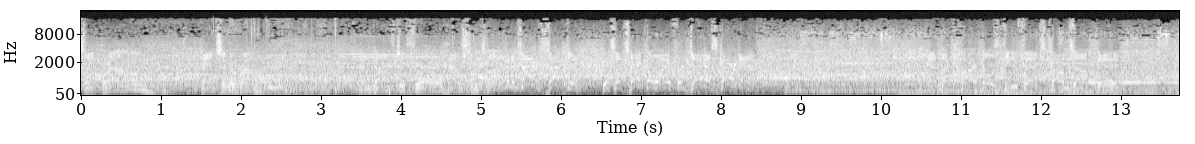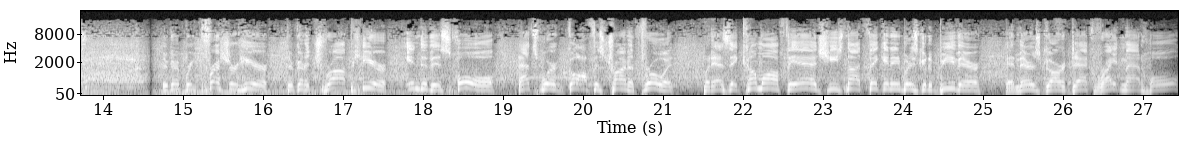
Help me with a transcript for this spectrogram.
St. Brown dancing around. And Goff to throw, Have some time, and it's intercepted. It's a takeaway for Dennis Gardeck. And the Cardinals defense comes up big. They're going to bring pressure here. They're going to drop here into this hole. That's where Goff is trying to throw it. But as they come off the edge, he's not thinking anybody's going to be there. And there's Gardeck right in that hole.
